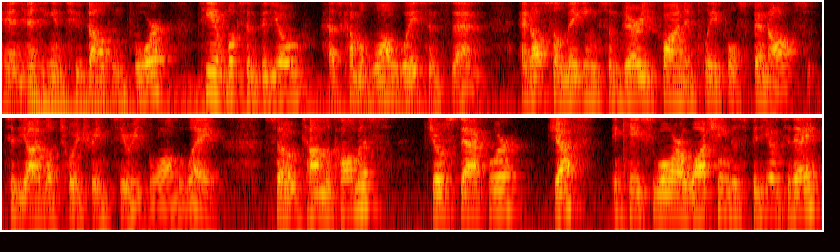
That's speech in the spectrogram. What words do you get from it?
and ending in 2004, TM Books and Video has come a long way since then, and also making some very fun and playful spin-offs to the I Love Toy Train series along the way. So Tom McComas, Joe Stackler, Jeff, in case you all are watching this video today,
